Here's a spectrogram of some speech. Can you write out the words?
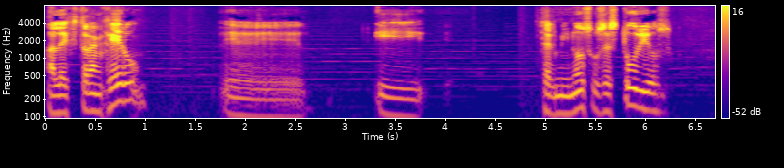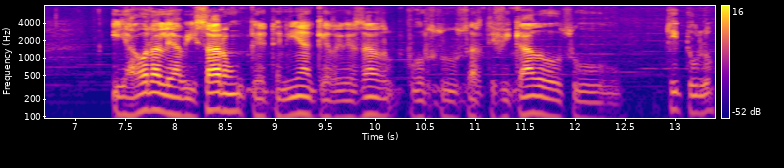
al extranjero eh, y terminó sus estudios y ahora le avisaron que tenía que regresar por su certificado o su título,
